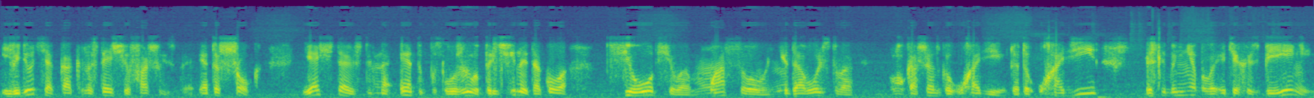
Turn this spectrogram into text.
И ведет себя как настоящие фашисты. Это шок. Я считаю, что именно это послужило причиной такого всеобщего, массового недовольства Лукашенко «Уходи». Вот это «Уходи», если бы не было этих избиений,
